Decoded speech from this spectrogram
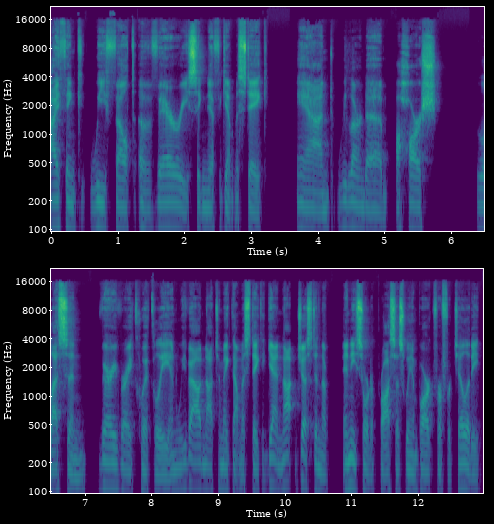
I think we felt a very significant mistake and we learned a, a harsh lesson very, very quickly. And we vowed not to make that mistake again, not just in the any sort of process we embark for fertility,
